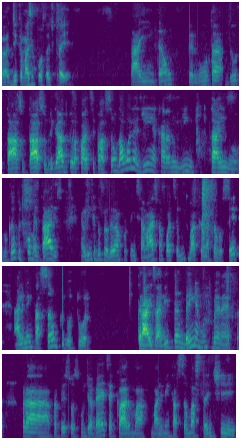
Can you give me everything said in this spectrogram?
é a dica mais importante para ele. Tá aí, então, pergunta do Tasso. Tasso, obrigado pela participação. Dá uma olhadinha, cara, no link que está aí no, no, campo de comentários. É o link do programa Potência Máxima, pode ser muito bacana para você. A alimentação que o doutor traz ali também é muito benéfica para pessoas com diabetes. É claro, uma, uma alimentação bastante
